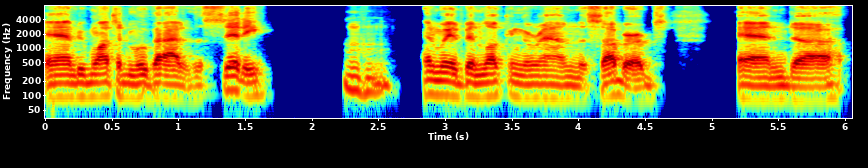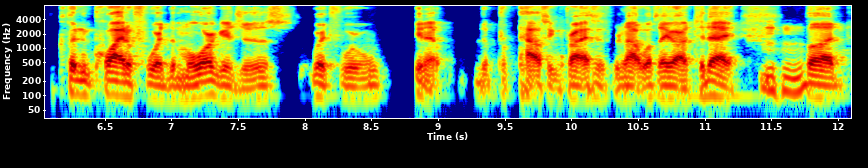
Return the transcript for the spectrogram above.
and we wanted to move out of the city. Mm-hmm. And we had been looking around the suburbs and uh, couldn't quite afford the mortgages, which were, you know, the housing prices were not what they are today. Mm-hmm. But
